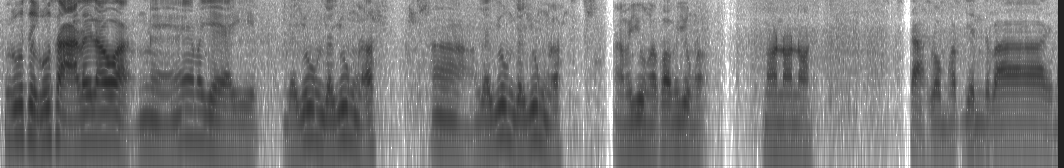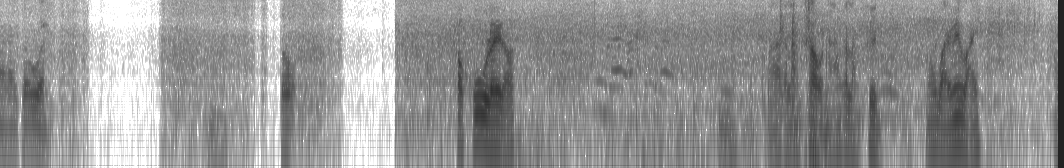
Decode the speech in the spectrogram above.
ไม่รู้สึกรู้สาเลยเราอะแหนมาแย่อีกอย่ายุ่ง อย่ายุ่งเหรออ่าอย่ายุ่ง อย่ายุ่งเหรออ่าไม่ยุ่งแล้วพ่อไม่ยุ่งแล้วนอนนอนนอนตากลมครับเย็นสบายนะครับเจ้าอ้วน โต๊ะเข้าคู่เลยเหรอปลากำลังเข้าน้ำกำลังขึ้นเอาไหวไม่ไหวเอา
